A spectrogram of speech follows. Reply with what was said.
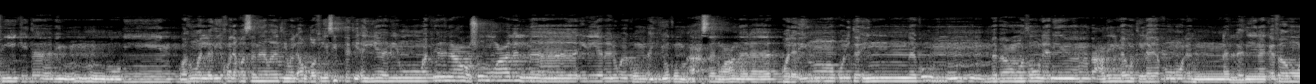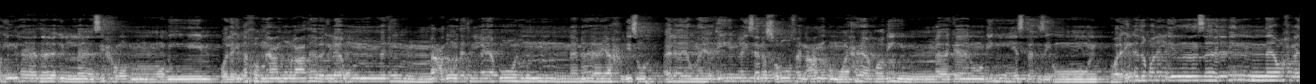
في كتاب مبين. وهو الذي خلق السماوات والأرض في ستة أيام وكان عرشه على الماء ليبلوكم أيكم أحسن عملا. ولئن قلت إنكم مبعوثون من بعد الموت ليقولن الذين كفروا إن هذا إلا سحر مبين. ولئن أخذنا عنهم العذاب إلى أمة معدودة ليقولن ما يحبسه ألا يوم يأتيهم ليس مصروفا عنهم وحاق بهم ما كانوا به يستهزئون. ولئن أذقنا الإنسان منا رحمة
